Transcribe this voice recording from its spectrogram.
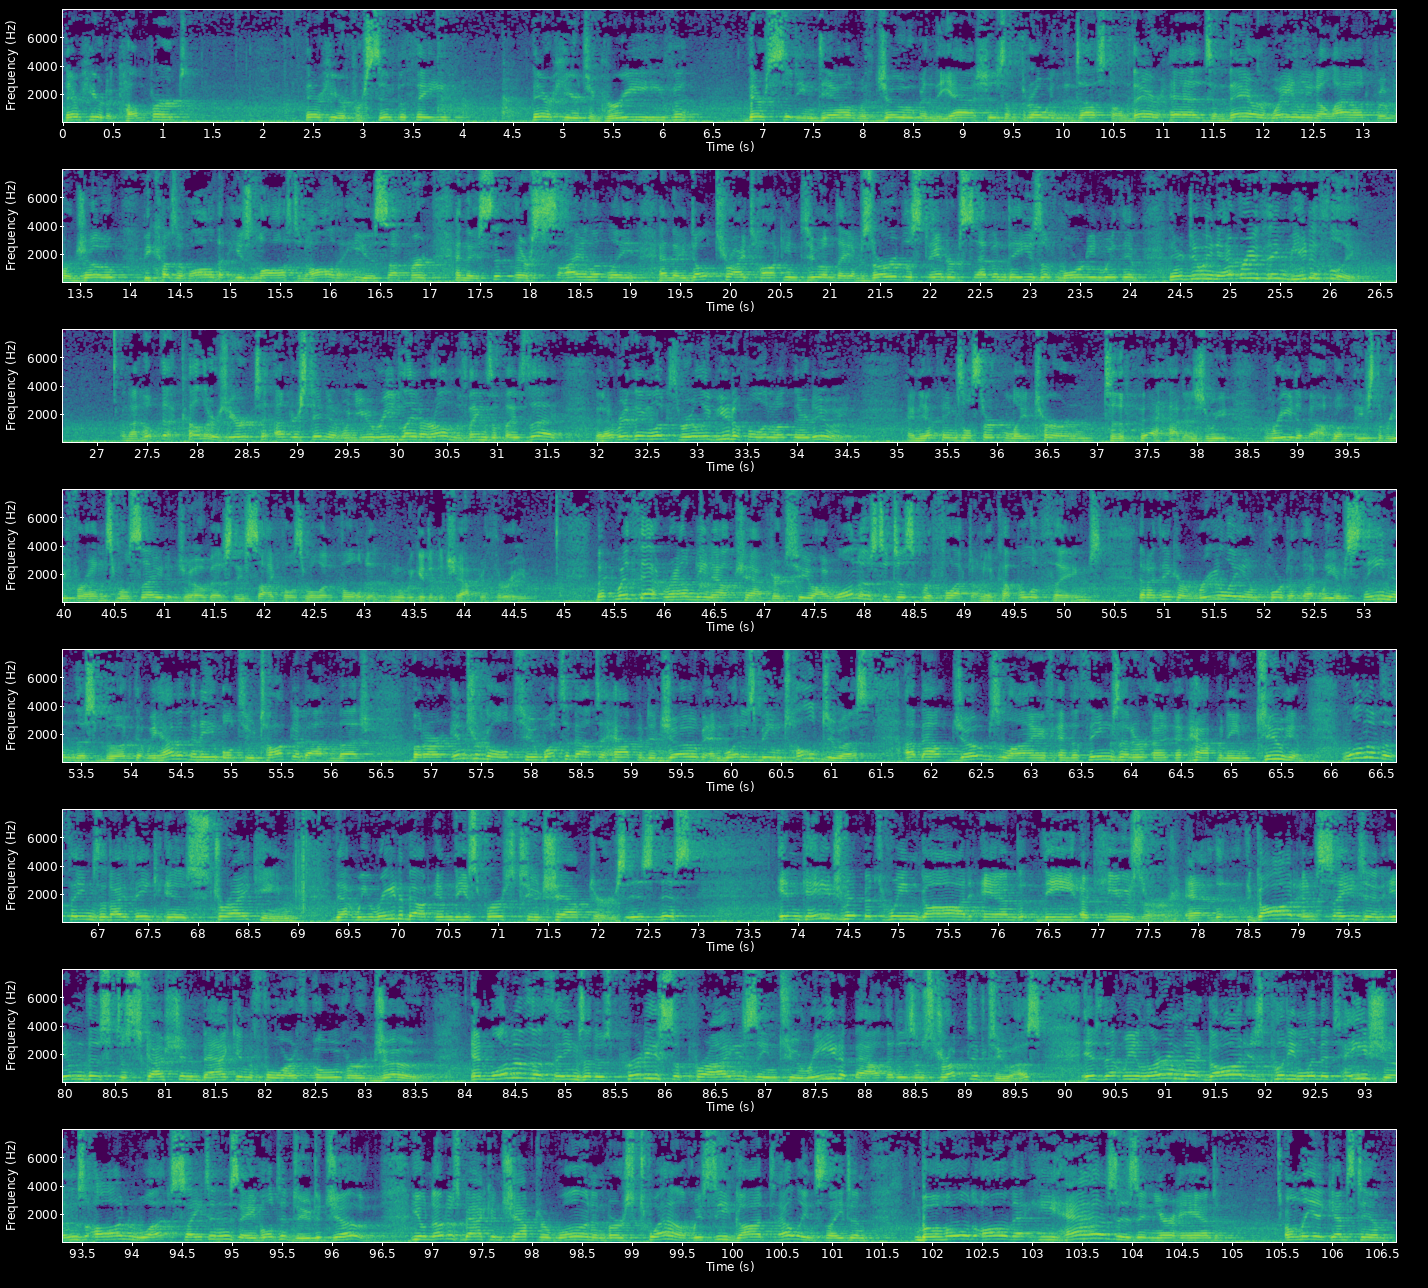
They're here to comfort, they're here for sympathy, they're here to grieve. They're sitting down with Job in the ashes and throwing the dust on their heads, and they are wailing aloud for, for Job because of all that he's lost and all that he has suffered. And they sit there silently and they don't try talking to him. They observe the standard seven days of mourning with him. They're doing everything beautifully. And I hope that colors your t- understanding of when you read later on the things that they say, that everything looks really beautiful in what they're doing. And yet things will certainly turn to the bad as we read about what these three friends will say to Job as these cycles will unfold when we get into chapter 3. But with that rounding out chapter 2, I want us to just reflect on a couple of things that I think are really important that we have seen in this book that we haven't been able to talk about much but are integral to what's about to happen to Job and what is being told to us about Job's life and the things that are uh, uh, happening to him. One of the things that I think is striking that we read about in these first two chapters is this engagement between God and the accuser. Uh, God and Satan in this discussion back and forth over Job. And one of the things that is pretty surprising to read about that is instructive to us is that we learn that God is putting limitations on what Satan is able to do to Job. You'll notice back in chapter 1 and verse 12, we see God telling Satan, Behold, all that he has is in your hand, only against him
